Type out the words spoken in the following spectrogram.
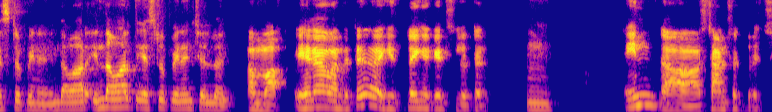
Estupinan இந்த வார இந்த வாரத்து எஸ்டோபினியன் சில்வெல். ஆமா. ஏன்னா வந்துட்டு he's playing against Luton in Stamford Bridge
